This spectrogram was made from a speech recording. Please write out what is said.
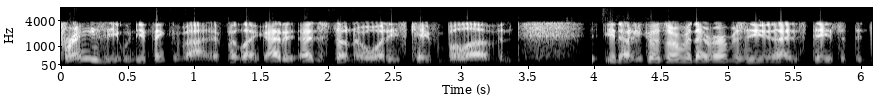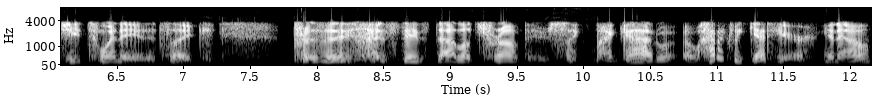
crazy when you think about it. But like I, I just don't know what he's capable of, and you know he goes over there representing the United States at the G20, and it's like President of the United States Donald Trump. And you're just like, my God, how did we get here? You know,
